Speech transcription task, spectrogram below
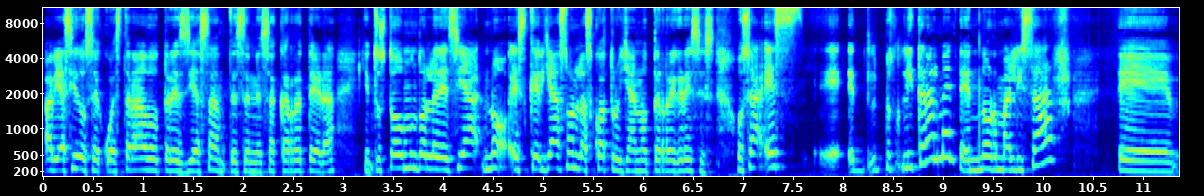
había sido secuestrado tres días antes en esa carretera y entonces todo el mundo le decía, no, es que ya son las cuatro, ya no te regreses. O sea, es eh, eh, pues, literalmente normalizar eh,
